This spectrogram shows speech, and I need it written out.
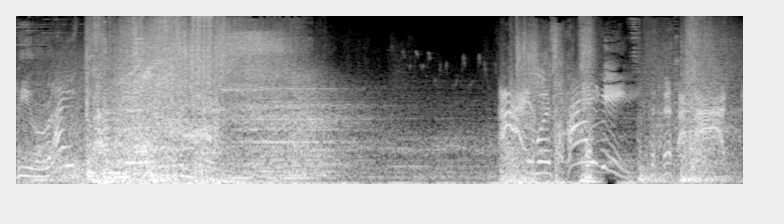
be right under. I was hiding!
